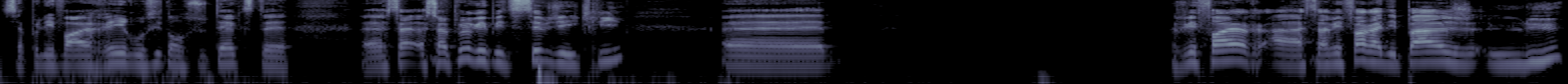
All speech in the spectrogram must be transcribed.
ça peut les faire rire aussi, ton sous-texte. Euh, c'est un peu répétitif, j'ai écrit. Euh, réfère ça réfère à des pages lues.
